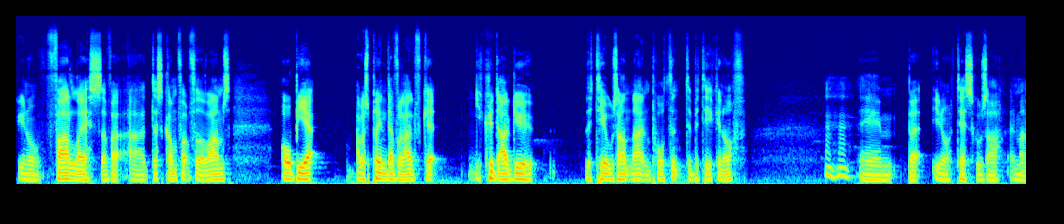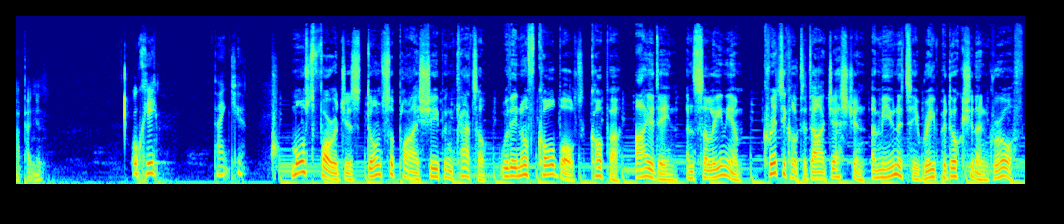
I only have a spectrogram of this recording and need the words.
you know far less of a, a discomfort for the lambs. Albeit, I was playing devil's advocate. You could argue the tails aren't that important to be taken off. Um, but you know, testicles are, in my opinion. Okay. Thank you. Most foragers don't supply sheep and cattle with enough cobalt, copper, iodine, and selenium, critical to digestion, immunity, reproduction, and growth.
